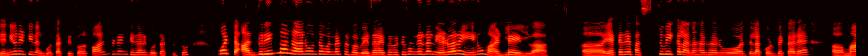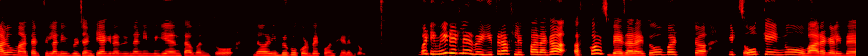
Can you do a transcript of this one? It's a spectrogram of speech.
ಜೆನ್ಯೂನಿಟಿ ನಂಗೆ ಗೊತ್ತಾಗ್ತಿತ್ತು ಅವ್ರು ಕಾನ್ಫಿಡೆಂಟ್ ಇದಾರೆ ಗೊತ್ತಾಗ್ತಿತ್ತು. ಬಟ್ ಅದರಿಂದ ನಾನು ಅಂತ ಬಂದಾಗ ಸ್ವಲ್ಪ ಬೇಜಾರಾಯ್ತು ಬಿಕಾಸ್ ಹಂಗಾರೆ ನಾನು ಎರಡು ವಾರ ಏನೂ ಮಾಡಲೇ ಇಲ್ವಾ? ಯಾಕಂದ್ರೆ ಫಸ್ಟ್ ವೀಕಲ್ಲಿ ಅನರ್ಹರು ಅದೆಲ್ಲ ಕೊಡ್ಬೇಕಾದ್ರೆ ಮಾಳು ಮಾತಾಡ್ತಿಲ್ಲ, ನೀವಿಬ್ರು ಜಂಟಿಯಾಗಿರೋದ್ರಿಂದ ನಿಮಗೆ ಅಂತ ಬಂತು. ಇಬ್ರಿಗೂ ಕೊಡ್ಬೇಕು ಅಂತ ಹೇಳಿದ್ರು. ಬಟ್ ಇಮಿಡಿಯೇಟ್ಲಿ ಅದು ಈ ತರ ಫ್ಲಿಪ್ ಆದಾಗ ಅಫ್ಕೋರ್ಸ್ ಬೇಜಾರಾಯ್ತು ಬಟ್ ಇಟ್ಸ್ ಓಕೆ ಇನ್ನೂ ವಾರಗಳಿದೆ.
